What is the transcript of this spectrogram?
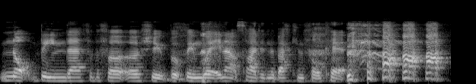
not been there for the photo shoot, but been waiting outside in the back in full kit.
